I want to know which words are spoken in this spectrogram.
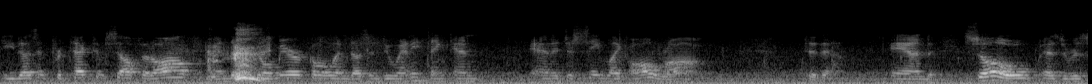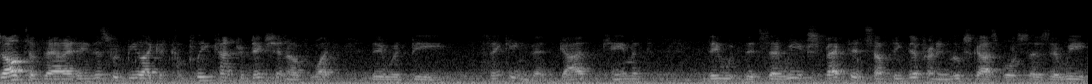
He doesn't protect himself at all, and there's no miracle, and doesn't do anything, and and it just seemed like all wrong to them. And so, as a result of that, I think this would be like a complete contradiction of what they would be thinking that God came and they that said we expected something different. In Luke's gospel, it says that we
